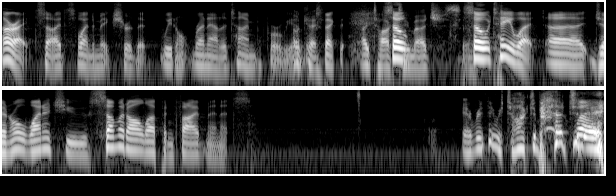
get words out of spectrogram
All right. So I just wanted to make sure that we don't run out of time before we Okay. expect it. I talk so, too much, so- So tell you what, uh, General, why don't you sum it all up in five minutes? Everything we talked about today.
